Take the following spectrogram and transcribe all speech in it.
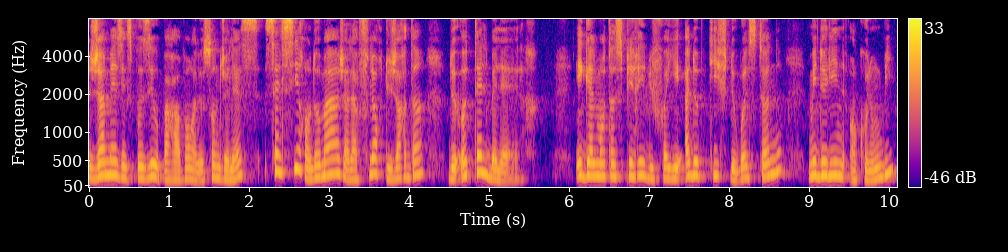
Jamais exposées auparavant à Los Angeles, celles-ci rendent hommage à la flore du jardin de Hotel Bel Air. Également inspirée du foyer adoptif de Wellston, Medellín en Colombie,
